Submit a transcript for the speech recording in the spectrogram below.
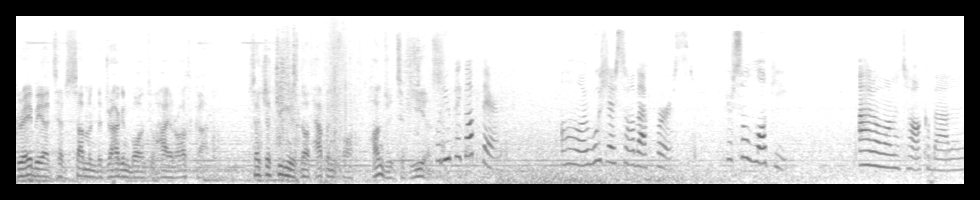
Greybeards have summoned the Dragonborn to High Hrothgar. Such a thing has not happened for hundreds of years. What do you pick up there? Oh, I wish I saw that first. You're so lucky. I don't want to talk about it.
